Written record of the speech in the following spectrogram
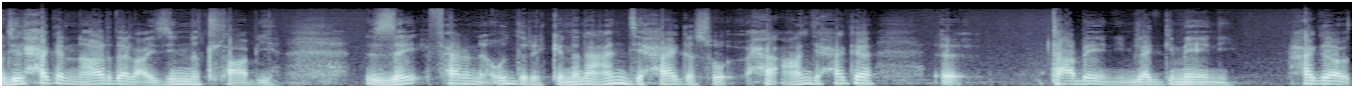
ودي الحاجة النهارده اللي عايزين نطلع بيها. إزاي فعلا أدرك إن أنا عندي حاجة سو... عندي حاجة آه، تعباني ملجماني حاجة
